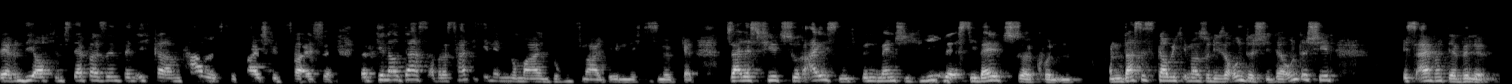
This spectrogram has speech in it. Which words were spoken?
während die auf dem Stepper sind, wenn ich gerade am Kabel sitze, beispielsweise. Genau das, aber das hatte ich in den normalen Berufen halt eben nicht, diese Möglichkeit. Sei das viel zu reisen. Ich bin Mensch, ich liebe es, die Welt zu erkunden. Und das ist, glaube ich, immer so dieser Unterschied. Der Unterschied ist einfach der Wille.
